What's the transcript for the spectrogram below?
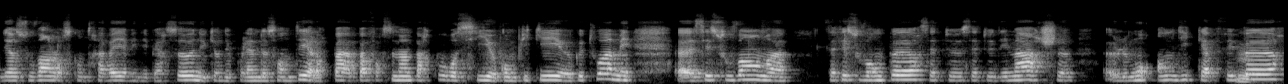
bien souvent lorsqu'on travaille avec des personnes qui ont des problèmes de santé alors pas pas forcément un parcours aussi euh, compliqué euh, que toi mais euh, c'est souvent ça fait souvent peur cette cette démarche. Le mot handicap fait mm. peur.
